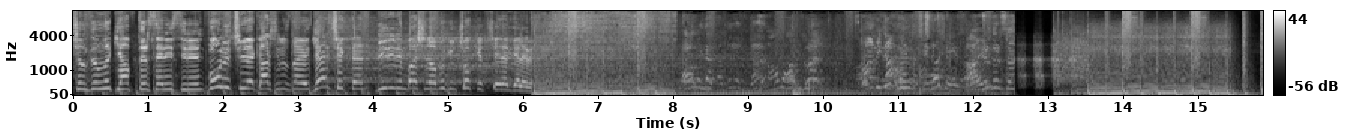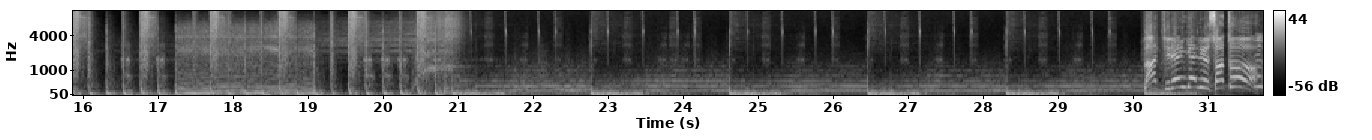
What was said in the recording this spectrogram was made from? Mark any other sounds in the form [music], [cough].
çılgınlık yaptır serisinin 13 ile karşınızdayız. Gerçekten birinin başına bugün çok kötü şeyler gelebilir. Lan tren geliyor Sato.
